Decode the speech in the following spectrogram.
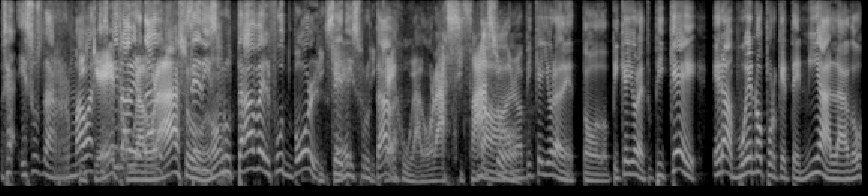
O sea, esos armaban. Piqué, es que la verdad jugadorazo, se ¿no? disfrutaba el fútbol. Piqué, se disfrutaba. Piqué, jugadorazazo. No, no, Piqué llora de todo. Piqué llora de todo. Piqué era bueno porque tenía al lado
